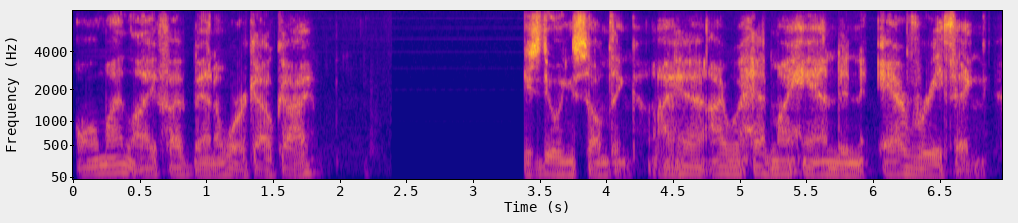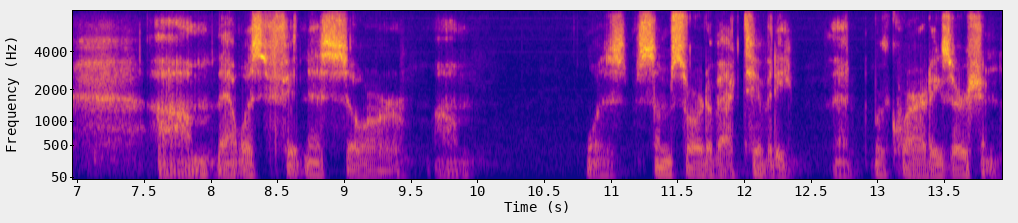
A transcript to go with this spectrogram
all my life I've been a workout guy. He's doing something. I had, I had my hand in everything um, that was fitness or um, was some sort of activity that required exertion.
